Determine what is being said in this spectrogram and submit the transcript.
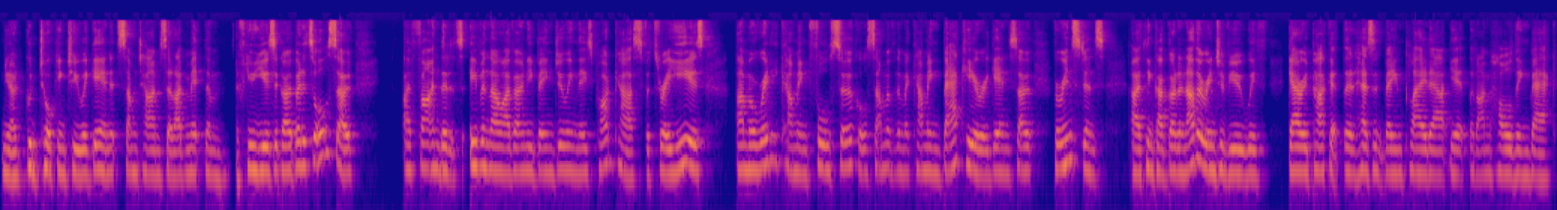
you know good talking to you again, it's sometimes that I've met them a few years ago, but it's also I find that it's even though I've only been doing these podcasts for three years, I'm already coming full circle. Some of them are coming back here again. So, for instance, I think I've got another interview with Gary Puckett that hasn't been played out yet that I'm holding back.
